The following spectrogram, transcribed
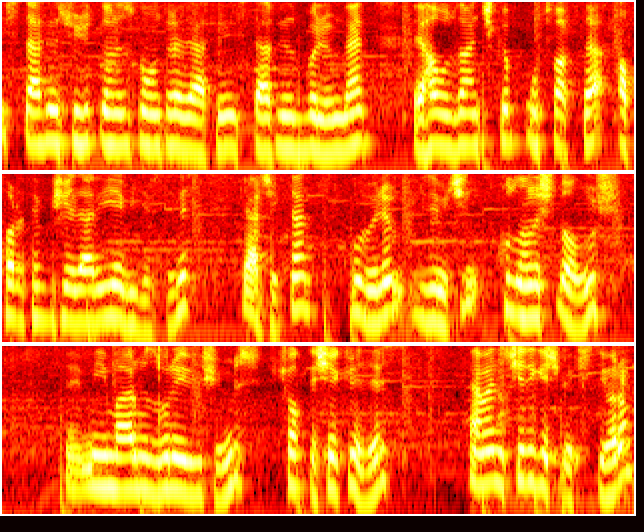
isterseniz çocuklarınızı kontrol edersiniz, isterseniz bölümden e, havuzdan çıkıp mutfakta aparatif bir şeyler yiyebilirsiniz. Gerçekten bu bölüm bizim için kullanışlı olmuş. E, mimarımız burayı düşünmüş. Çok teşekkür ederiz. Hemen içeri geçmek istiyorum.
